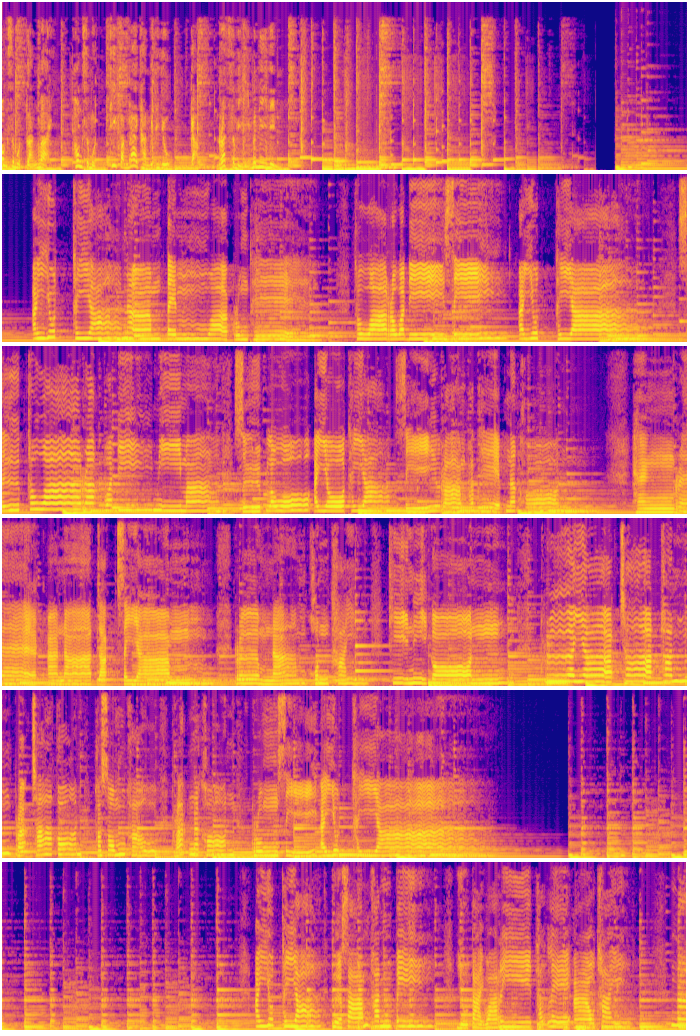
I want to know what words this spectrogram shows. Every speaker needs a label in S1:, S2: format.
S1: ห้องสมุดหลังใหม่ ห้องสมุดที่ฟังได้ทางวิทยุ กับรัศมีมณีนิน
S2: อยุธยานามเต็มว่ากรุงเทพ ทวารวดีศรีอยุธยา สืบ ทวารวดีมีมา สืบละโวอโยธยาสีรามพระเทพนคร แห่งแรกอาณาจักรสยาม เริ่มน้ำคนไทยที่นี่ก่อน เครือญาติ ชาติพันธุ์ประชากร ผสมเผ่า พระนคร กรุงศรีอยุธยา อยุธยาเมื่อสามพันปี อยู่ใต้วารีทะเลอ่าวไทย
